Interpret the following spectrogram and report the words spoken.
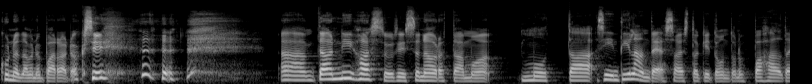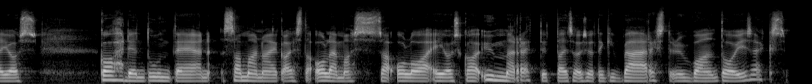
kun on tämmöinen paradoksi. Ähm, Tämä on niin hassu, siis se naurattaa mua, mutta siinä tilanteessa olisi toki tuntunut pahalta, jos kahden tunteen samanaikaista olemassaoloa ei olisikaan ymmärretty tai se olisi jotenkin vääristynyt vaan toiseksi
